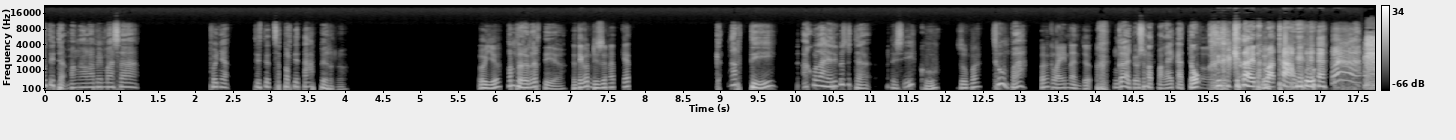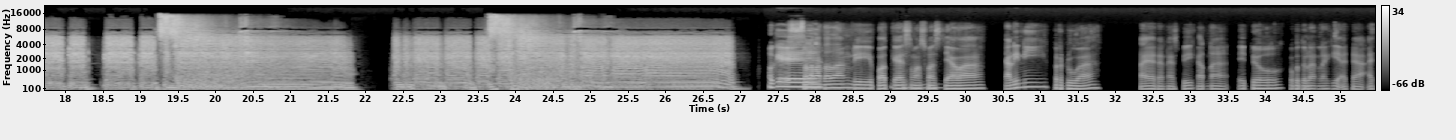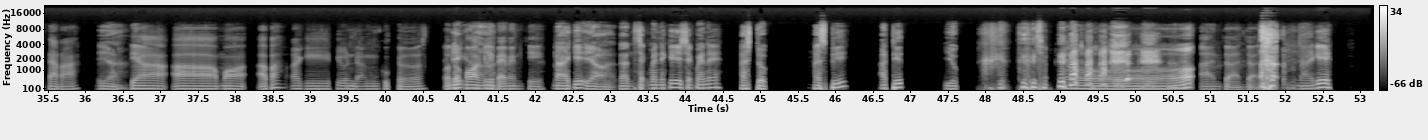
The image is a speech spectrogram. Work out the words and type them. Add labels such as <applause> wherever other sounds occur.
aku tidak mengalami masa punya titik seperti tabir loh. Oh iya, Kan baru ngerti ya? jadi kan disunat cat, Gak ngerti. Aku lahirku sudah kondisi iku. sumpah Sumpah. kan kelainan cuk. Enggak, cuk sunat malaikat, cuk. Oh, iya. <laughs> Kelainan matamu. <laughs> Oke. Selamat datang di podcast Mas Mas Jawa. Kali ini berdua saya dan Nesbi karena itu kebetulan lagi ada acara. Iya. Dia eh, mau apa? Lagi diundang Google untuk Eh, mewakili ah. PMMC. Nah, iki ya dan segmen iki segmennya Hasduk, Hasbi, Adit, <laughs> Oh, anco anco. anco. Nah, iki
